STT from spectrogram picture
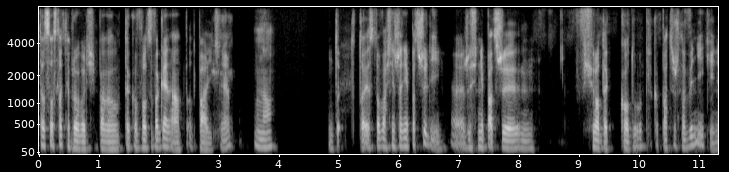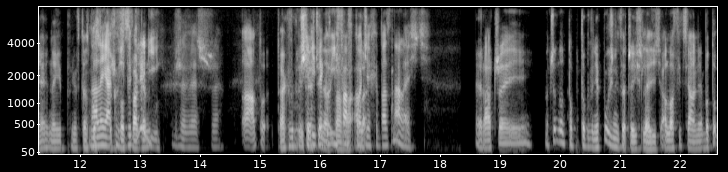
to, co ostatnio prowadziliśmy, Paweł, tego Volkswagena odpalić, nie? No. no to, to jest to właśnie, że nie patrzyli, e, że się nie patrzy w środek kodu, tylko patrzysz na wyniki, nie? No i w ten sposób. No ale jakoś Volkswagen... wykryli, że wiesz, że. A, to tak wykryli. Musieli tego IFA w kodzie ale... chyba znaleźć. Raczej znaczy, no to, to pewnie później zaczęli śledzić, ale oficjalnie, bo to,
